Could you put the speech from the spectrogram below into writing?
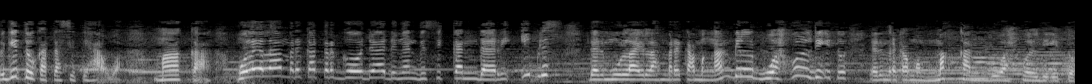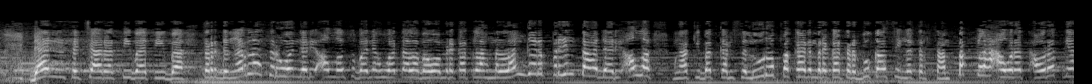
Begitu kata Siti Hawa. Maka mulailah mereka tergoda dengan bisikan dari iblis. Dan mulailah mereka mengambil buah huldi itu. Dan mereka memakan buah huldi itu. Dan secara tiba-tiba terdengarlah seruan dari Allah subhanahu wa ta'ala bahwa mereka telah melanggar perintah dari Allah. Mengakibatkan seluruh pakaian mereka terbuka sehingga tersampaklah aurat-auratnya.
